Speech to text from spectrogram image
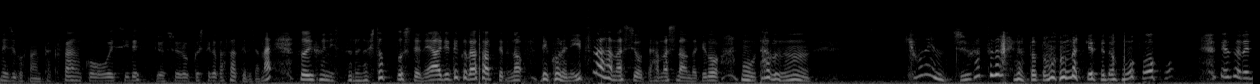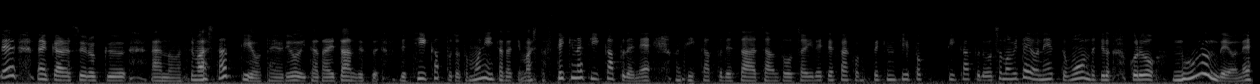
ねじこさんたくさんこう美味しいレシピを収録してくださってるじゃない？そういう風にするの一つとしてねあげてくださってるの。でこれねいつの話よって話なんだけどもう多分去年の10月ぐらいだったと思うんだけれども。でそれでなんか収録あのしましたっていうお便りをいただいたんです。でティーカップとともにいただきました。素敵なティーカップでね。ティーカップでさちゃんとお茶入れてさこの素敵なティーティーカップでお茶飲みたいよねって思うんだけどこれを飲むんだよね。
